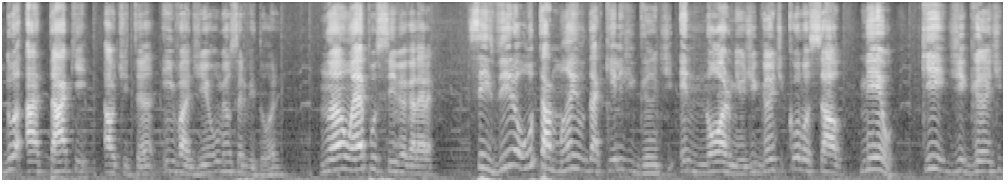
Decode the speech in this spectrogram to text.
do ataque ao titã invadiu o meu servidor. Não é possível, galera. Vocês viram o tamanho daquele gigante enorme, o gigante colossal. Meu, que gigante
